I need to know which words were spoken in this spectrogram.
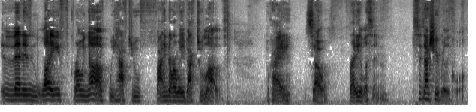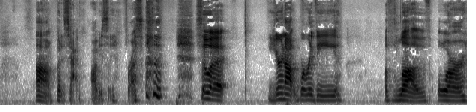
then in life, growing up, we have to find our way back to love. Okay? So, ready listen. This is actually really cool. Um, but it's sad, obviously, for us. so uh you're not worthy of love or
